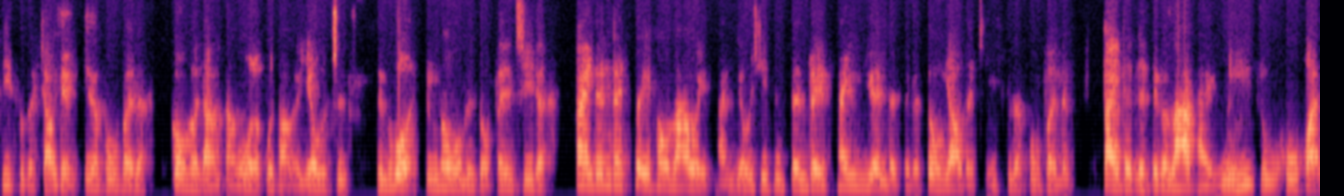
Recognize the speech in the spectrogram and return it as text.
基础的小选区的部分呢，共和党掌握了不少的优势。只不过，如同我们所分析的，拜登在最后拉尾盘，尤其是针对参议院的这个重要的席次的部分呢，拜登的这个拉抬民主呼唤，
